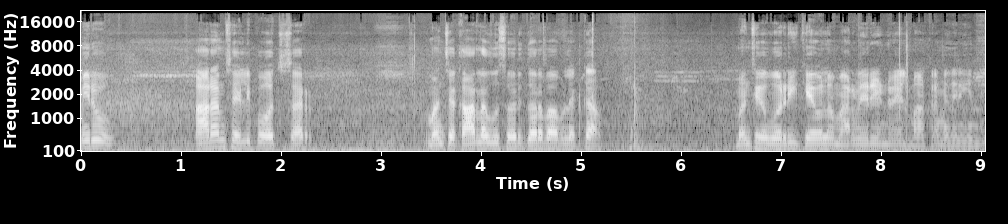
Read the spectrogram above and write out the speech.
మీరు ఆరామ్స్ వెళ్ళిపోవచ్చు సార్. మంచిగా కార్లో కూర్చోరి దొరబాబు లెక్క. మంచిగా వర్రి కేవలం అరవై రెండు వేలు మాత్రమే తిరిగింది.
